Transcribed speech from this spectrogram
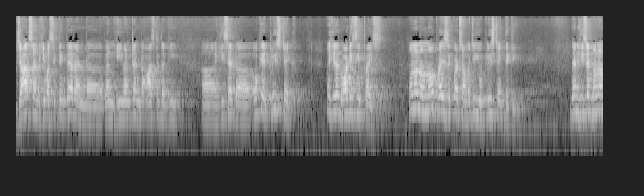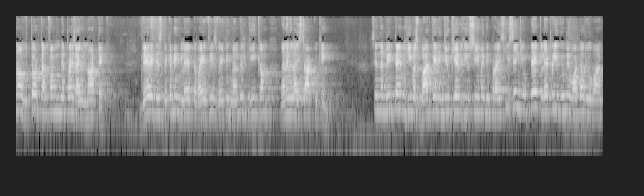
jars and he was sitting there. And uh, when he went and asked the ghee, uh, he said, uh, "Okay, please take." He said, "What is the price?" No, no, no, no price required, Swamiji. You please take the ghee. Then he said, "No, no, no. Without confirming the price, I will not take." There it is becoming late. Wife is waiting. When will ghee come? When will I start cooking? So in the meantime, he was bargaining. You gave, you see me the price. He's saying, you take later. You give me whatever you want.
